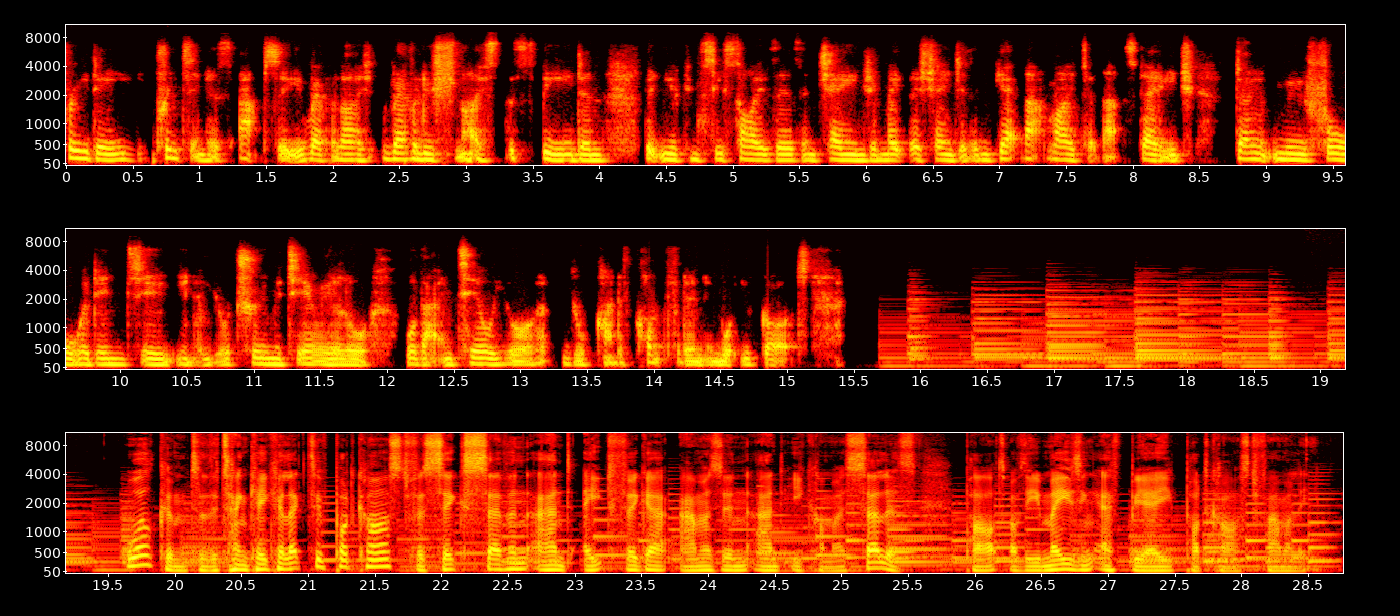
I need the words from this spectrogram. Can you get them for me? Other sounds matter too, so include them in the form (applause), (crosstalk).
3D printing has absolutely revolutionized the speed and that you can see sizes and change and make those changes and get that right at that stage. Don't move forward into, you know, your true material or or that until you're you're kind of confident in what you've got. Welcome to the 10K Collective podcast for six, seven, and eight figure Amazon and e commerce sellers, part of the amazing FBA podcast family.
